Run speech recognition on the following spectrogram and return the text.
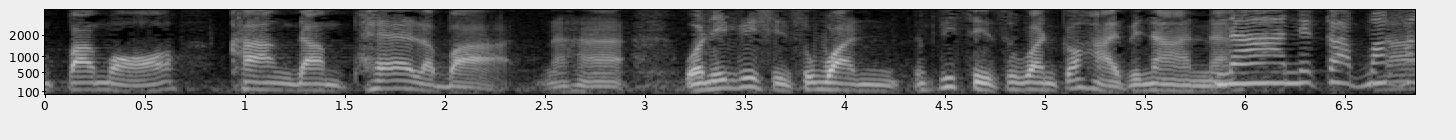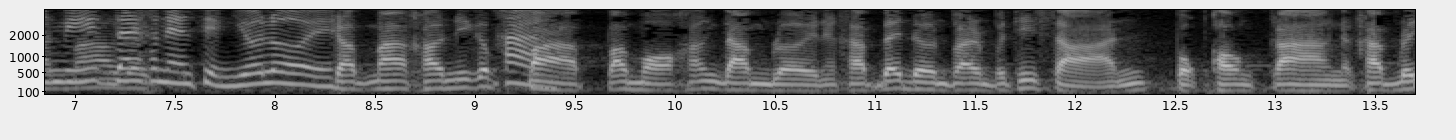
ำปลาหมอ คางดำแพร่ระบาดนะฮะวันนี้พี่ศรีสุวรรณพี่ศรีสุวรรณก็หายไปนานนะนานเนี่ยกลับมาครั้งนี้นานมากได้เลยคะแนนเสียงเยอะเลย กลับมาคราวนี้ก็ค่ะ ปราบปลาหมอข้างดำเลยนะครับ ได้เดินทางไปที่ศาลปกครองกลางนะครับได้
